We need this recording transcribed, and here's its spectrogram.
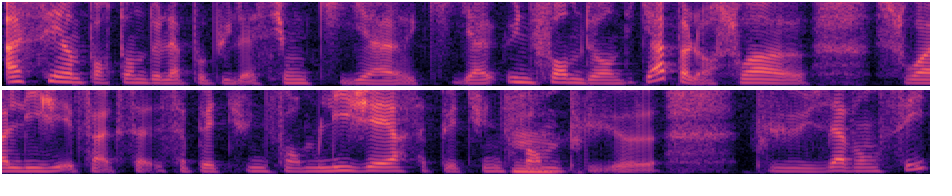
assez importante de la population qui a, qui a une forme de handicap. Alors, soit, euh, soit léger, ça, ça, peut être une forme légère, ça peut être une forme mm. plus, plus avancée.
